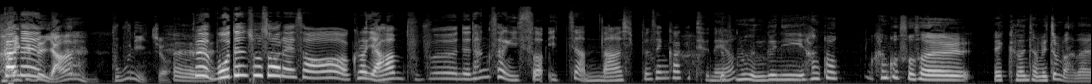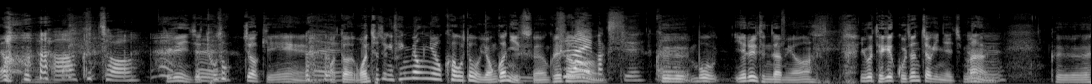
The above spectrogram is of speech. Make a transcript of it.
그러니까는 야한 부분이 있죠. 네. 그 모든 소설에서 그런 야한 부분은 항상 있어 있지 않나 싶은 생각이 드네요. 보면 은근히 한국 한국 소설에 그런 장면이 좀 많아요. 아, 그쵸. 그게 이제 네. 토속적인 네. 어떤 원초적인 생명력하고도 연관이 있어요. 그래서 클라이막스. 그 뭐 예를 든다면 이거 되게 고전적인 예지만 네. 그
